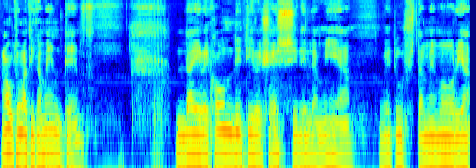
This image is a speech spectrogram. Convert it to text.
automaticamente dai reconditi recessi della mia vetusta memoria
